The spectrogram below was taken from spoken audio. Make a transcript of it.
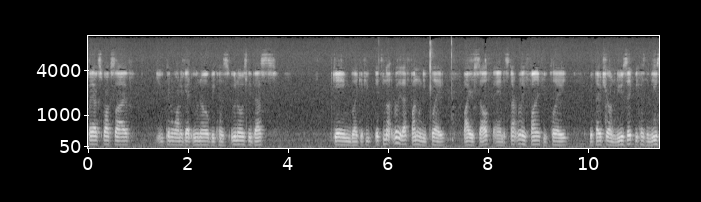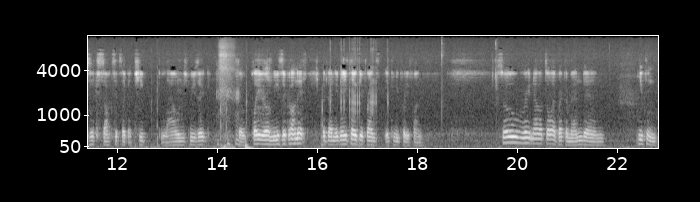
play Xbox Live, you're gonna want to get Uno because Uno is the best game. Like if you, it's not really that fun when you play by yourself, and it's not really fun if you play without your own music because the music sucks. It's like a cheap lounge music. so play your own music on it, but then when you play with your friends, it can be pretty fun. So right now, that's all I'd recommend, and you can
